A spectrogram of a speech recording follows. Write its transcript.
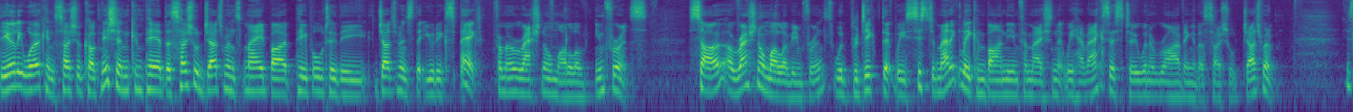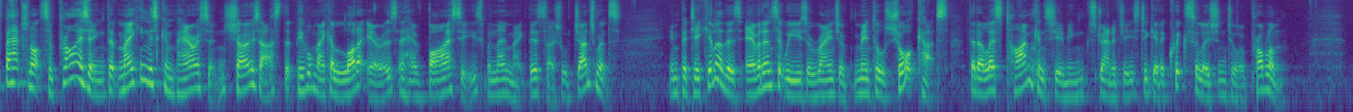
The early work in social cognition compared the social judgments made by people to the judgments that you would expect from a rational model of inference. So, a rational model of inference would predict that we systematically combine the information that we have access to when arriving at a social judgment. It's perhaps not surprising that making this comparison shows us that people make a lot of errors and have biases when they make their social judgments. In particular, there's evidence that we use a range of mental shortcuts that are less time-consuming strategies to get a quick solution to a problem.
